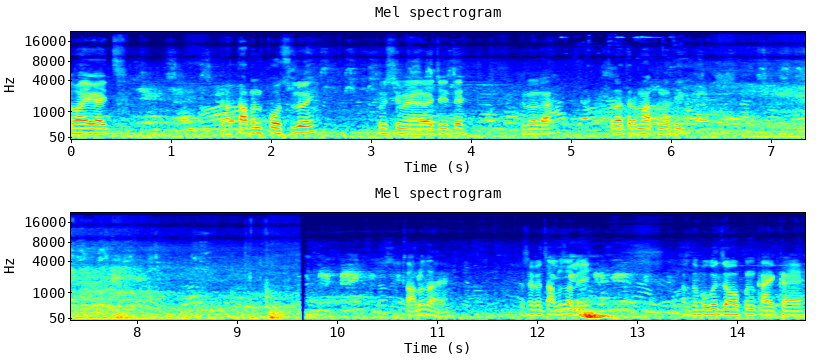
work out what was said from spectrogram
सो आहे गाईच तर आता आपण पोचलो आहे कृषी मेळाव्याच्या इथे. हे बघा चला तर मातमध्ये चालूच आहे. तर सगळं चालू झालं आहे आता बघत जाऊ आपण काय काय आहे.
